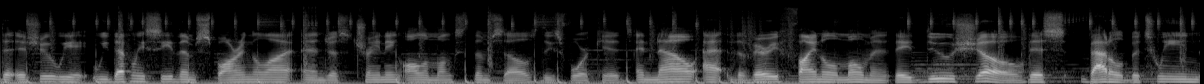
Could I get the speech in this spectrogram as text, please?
the issue, we, we definitely see them sparring a lot and just training all amongst themselves, these four kids. And now at the very final moment, they do show this battle between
